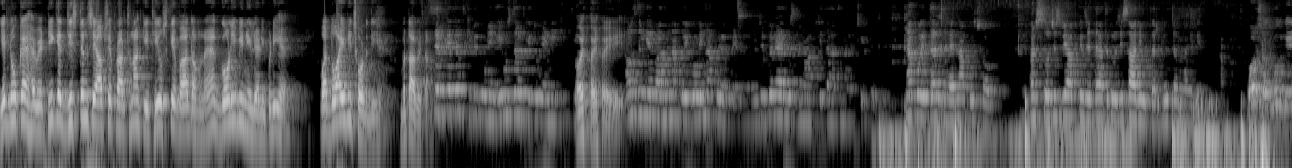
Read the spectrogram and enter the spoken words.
ये नौका है बेटी के जिस दिन से आपसे प्रार्थना की थी उसके बाद हमने गोली भी नहीं लेनी पड़ी है वह दवाई भी छोड़ दी है। बता बेटा। सिर के दर्द की भी गोली नहीं उस दर्द की तो लेनी की ओए होए होए। उस दिन के बाद में ना कोई गोली ना कोई ऑपरेशन मुझे बगैर उस दिमाग की दांत ना ठीक ना कोई दर्द है ना कुछ हो। और भी आपके जो दांत गुरु जी सारी उतर गई उतरना लगे और सतगुरु की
